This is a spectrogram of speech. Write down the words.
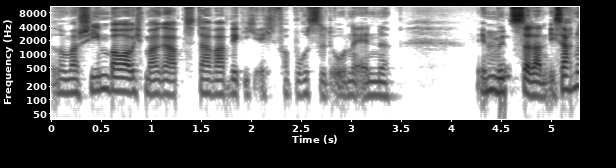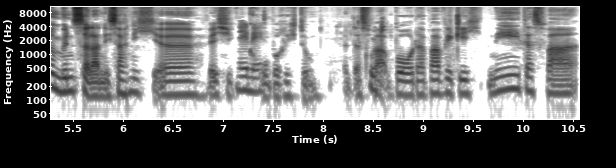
so Maschinenbau habe ich mal gehabt, da war wirklich echt verbrustelt ohne Ende. Im Hm. Münsterland. Ich sag nur Münsterland, ich sag nicht, äh, welche Nee, nee. grobe Richtung. Das Gut. war, boah, da war wirklich, nee, das war,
